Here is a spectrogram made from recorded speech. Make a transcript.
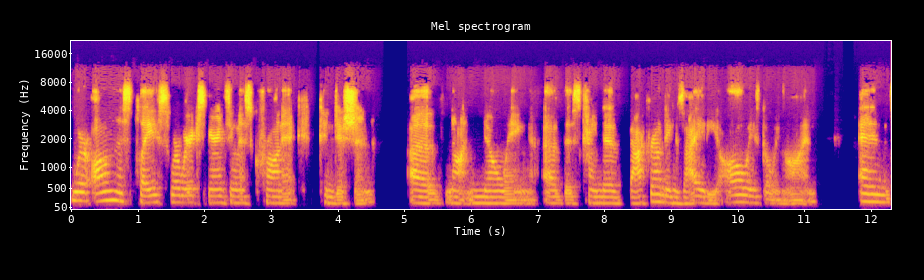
we're all in this place where we're experiencing this chronic condition of not knowing, of this kind of background anxiety always going on. And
